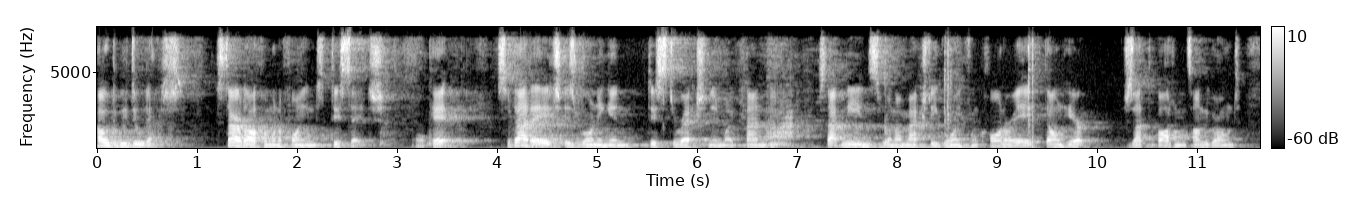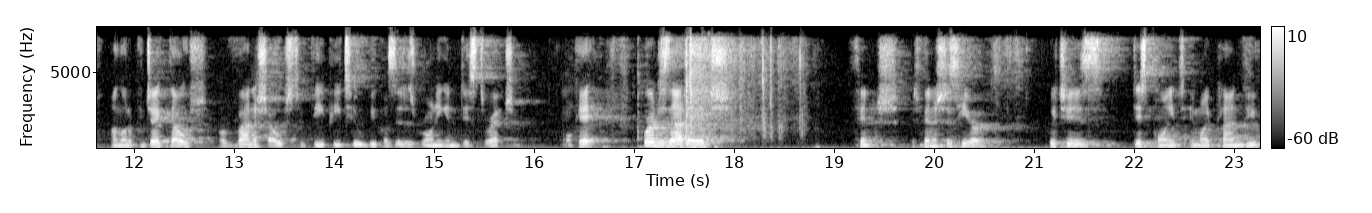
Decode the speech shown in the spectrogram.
how do we do that? Start off, I'm going to find this edge. Okay, so that edge is running in this direction in my plan view. So that means when I'm actually going from corner A down here, which is at the bottom, it's on the ground, I'm going to project out or vanish out to VP2 because it is running in this direction. Okay, where does that edge finish? It finishes here, which is this point in my plan view.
